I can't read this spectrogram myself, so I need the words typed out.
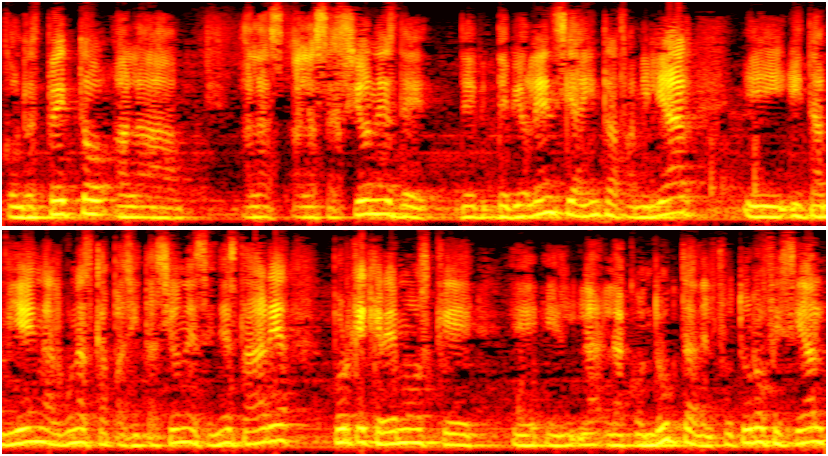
con respecto a la las, acciones de, violencia intrafamiliar y, también algunas capacitaciones en esta área, porque queremos que eh, la, conducta del futuro oficial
